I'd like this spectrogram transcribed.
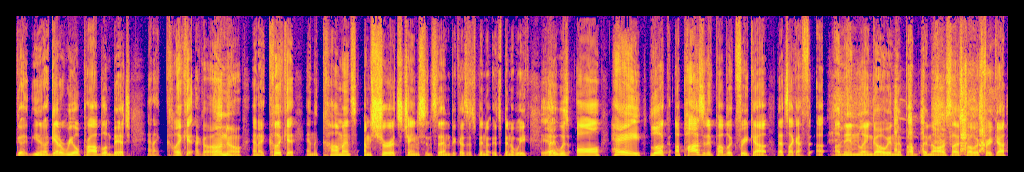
go, you know, get a real problem, bitch. And I click it. I go, oh no. And I click it, and the comments. I'm sure it's changed since then because it's been it's been a week. But it was all, hey, look, a positive public freakout. That's like a, a an in lingo in the pub, in the r slash public freakout.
